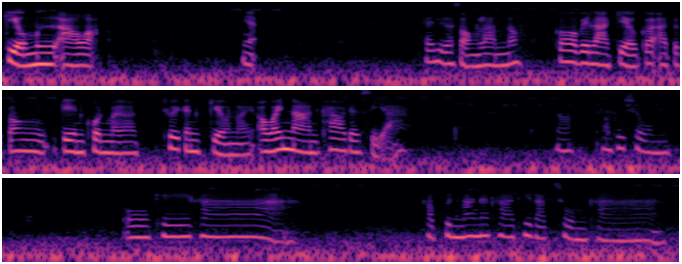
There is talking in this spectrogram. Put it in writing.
เกี่ยวมือเอาอะเนี่ย ใช้เรือสองลำเนาะก็เวลาเกี่ยวก็อาจจะต้องเกณฑ์คนมาช่วยกันเกี่ยวหน่อย เอาไว้นานข้าวจะเสีย เนาะท่านผู้ชม โอเคค่ะ ขอบคุณมากนะคะที่รับชมค่ะ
